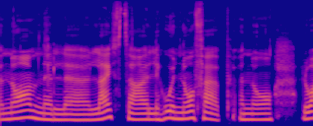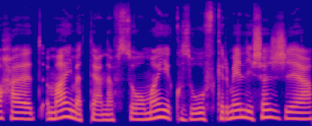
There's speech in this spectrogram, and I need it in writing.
آه، نوع من ال lifestyle اللي هو ال NoFap إنه الواحد ما يمتّع نفسه، ما يقذف كرمال يشجّع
